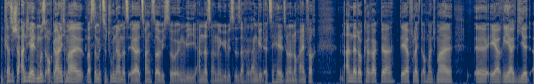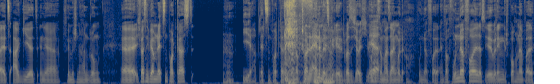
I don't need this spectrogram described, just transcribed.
ein klassischer Antiheld muss auch gar nicht mal was damit zu tun haben, dass er zwangsläufig so irgendwie anders an eine gewisse Sache rangeht als der Held, sondern auch einfach ein Underdog-Charakter, der vielleicht auch manchmal äh, eher reagiert als agiert in der filmischen Handlung. Äh, ich weiß nicht, wir haben im letzten Podcast, ihr habt letzten Podcast über Nocturnal Animals Ja. geredet, was ich euch übrigens Ja. nochmal sagen wollte. Oh, wundervoll. Einfach wundervoll, dass ihr über den gesprochen habt, weil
